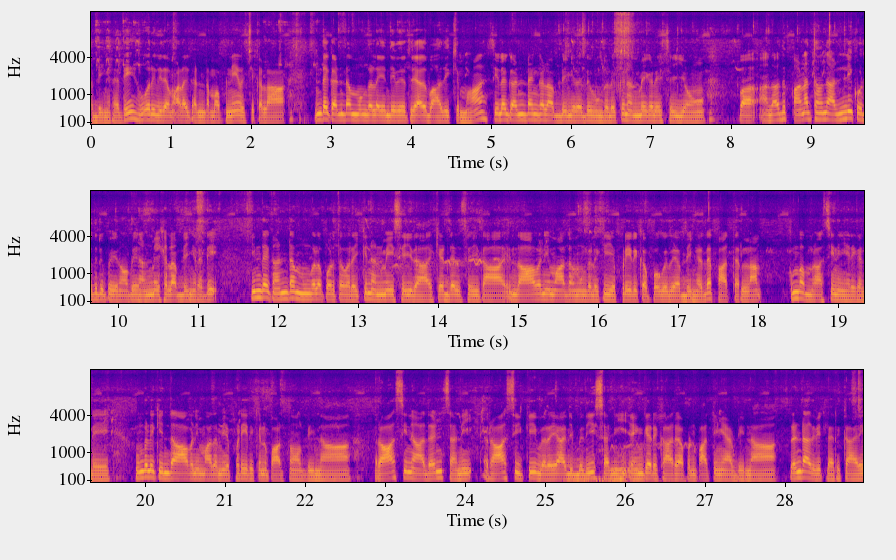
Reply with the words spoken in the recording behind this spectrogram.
அப்படிங்கிறது ஒரு விதமான கண்டம் அப்படின்னே வச்சுக்கலாம். இந்த கண்டம் உங்களை எந்த விதத்துலையாவது பாதிக்குமா? சில கண்டங்கள் அப்படிங்கிறது உங்களுக்கு நன்மைகளை செய்யும். ப- அதாவது பணத்தை வந்து அள்ளி கொடுத்துட்டு போயிடும் அப்படி நன்மைகள் அப்படிங்கிறது. இந்த கண்டம் உங்களை பொறுத்த வரைக்கும் நன்மை செய்தா கெடுதல் செய்தா இந்த ஆவணி மாதம் உங்களுக்கு எப்படி இருக்க போகுது அப்படிங்கிறத பார்த்துடலாம். கும்பம் ராசி நேயர்களே உங்களுக்கு இந்த ஆவணி மாதம் எப்படி இருக்குன்னு பார்த்தோம் அப்படின்னா ராசிநாதன் சனி ராசிக்கு விரையாதிபதி சனி எங்கே இருக்காரு அப்படின்னு பார்த்தீங்க அப்படின்னா ரெண்டாவது வீட்டில் இருக்காரு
